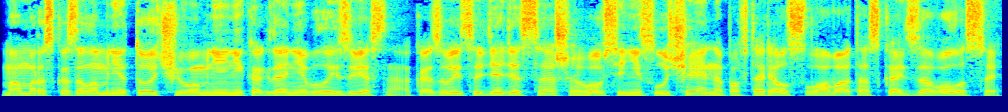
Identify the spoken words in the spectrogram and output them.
Мама рассказала мне то, чего мне никогда не было известно. Оказывается, дядя Саша вовсе не случайно повторял слова «таскать за волосы».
